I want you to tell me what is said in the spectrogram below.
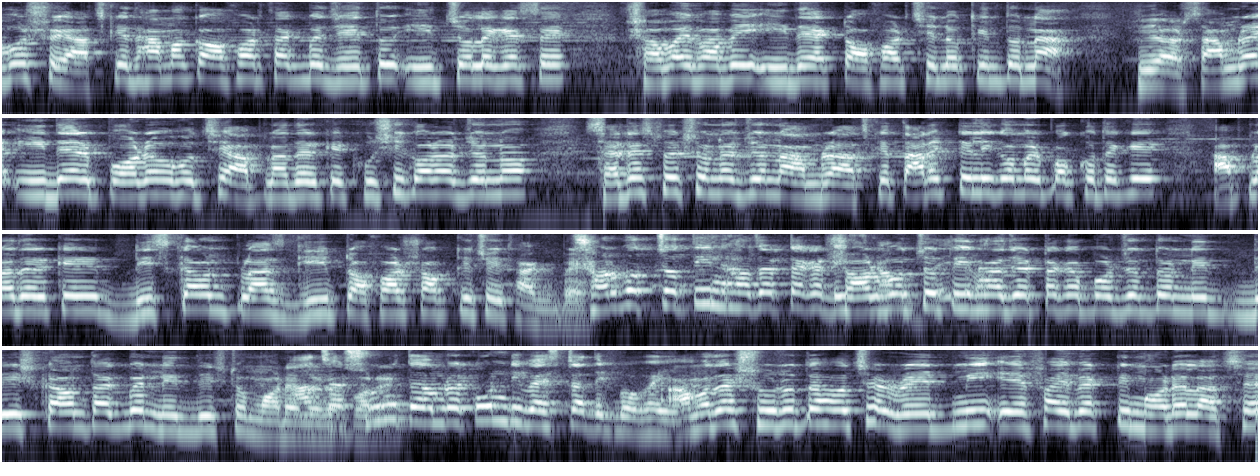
অবশ্যই আজকে ধামাকা অফার থাকবে যেহেতু ঈদ চলে গেছে সবাই ভাবে ঈদে একটা অফার ছিল কিন্তু না ভিউয়ার্স আমরা ঈদের পরেও হচ্ছে আপনাদেরকে খুশি করার জন্য স্যাটিসফ্যাকশনের জন্য আমরা আজকে তারেক টেলিকমের পক্ষ থেকে আপনাদেরকে ডিসকাউন্ট প্লাস গিফট অফার সব কিছুই থাকবে। সর্বোচ্চ তিন হাজার টাকা সর্বোচ্চ তিন হাজার টাকা পর্যন্ত ডিসকাউন্ট থাকবে নির্দিষ্ট মডেল আচ্ছা শুরুতে আমরা কোন ডিভাইসটা দেখব ভাই আমাদের শুরুতে হচ্ছে রেডমি এ ফাইভ একটি মডেল আছে।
